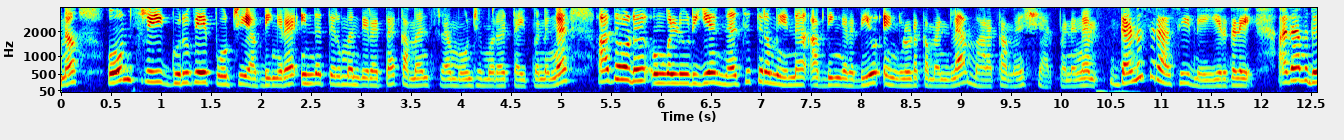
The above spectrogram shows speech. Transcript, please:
பார்த்தீங்கன்னா ஓம் ஸ்ரீ குருவே போற்றி அப்படிங்கிற இந்த திருமந்திரத்தை கமெண்ட்ஸில் மூன்று முறை டைப் பண்ணுங்க. அதோடு உங்களுடைய நட்சத்திரம் என்ன அப்படிங்கிறதையும் எங்களோட கமெண்ட்ல மறக்காம ஷேர் பண்ணுங்க. தனுசு ராசி நேயர்களே அதாவது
